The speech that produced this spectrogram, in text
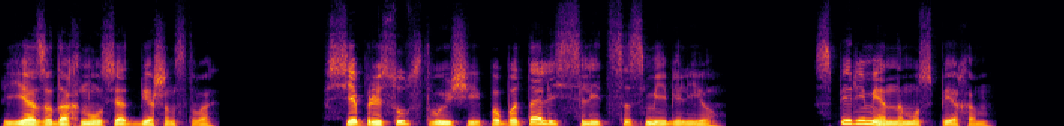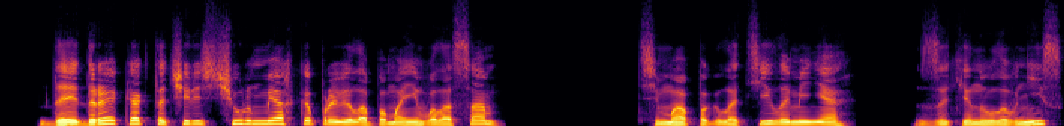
Я задохнулся от бешенства. Все присутствующие попытались слиться с мебелью. С переменным успехом. Дейдре как-то чересчур мягко провела по моим волосам. Тьма поглотила меня, затянула вниз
